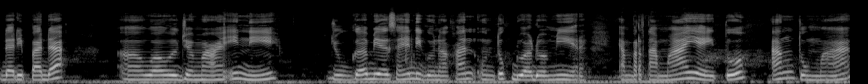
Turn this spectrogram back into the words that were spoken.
Daripada uh, wawul jamaah ini juga biasanya digunakan untuk dua domir. Yang pertama yaitu antuma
